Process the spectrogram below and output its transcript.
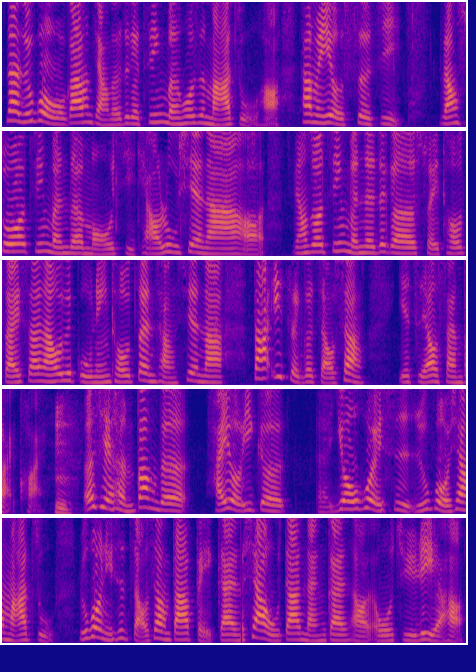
那如果我刚刚讲的这个金门或是马祖哈，他们也有设计，比方说金门的某几条路线啊，哦，比方说金门的这个水头宅山啊，或者古宁头战场线啊，搭一整个早上也只要三百块，嗯，而且很棒的还有一个。呃，优惠是如果像马祖，如果你是早上搭北干，下午搭南干啊，我举例啊哈，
